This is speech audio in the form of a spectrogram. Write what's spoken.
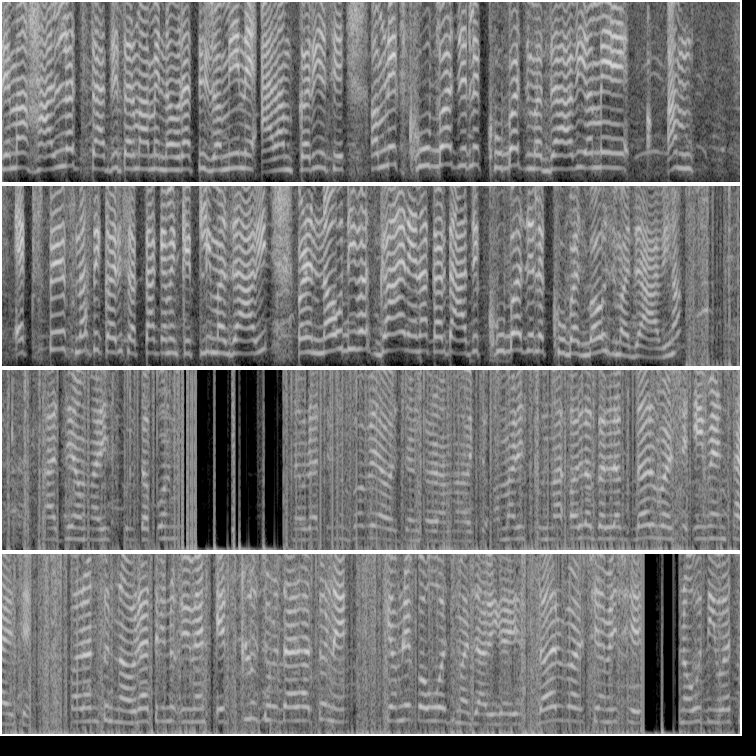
જેમાં હાલ જ તાજેતરમાં અમે નવરાત્રિ રમીને આરામ કરીએ છીએ. અમને ખૂબ જ, એટલે ખૂબ જ મજા આવી. અમે આમ એક્સપ્રેસ નથી કરી શકતા કે અમે કેટલી મજા આવી, પણ નવ દિવસ ગાય એના કરતાં આજે ખૂબ જ, એટલે ખૂબ જ બહુ જ મજા આવી, હા. આજે અમારી સ્કૂલ તપોવન નવરાત્રિનું ભવ્ય આયોજન કરવામાં આવ્યું હતું અમારી સ્કૂલમાં અલગ અલગ દર વર્ષે ઇવેન્ટ થાય છે. પરંતુ નવરાત્રિનું ઇવેન્ટ એટલું જોરદાર હતું ને કે અમને બહુ જ મજા આવી ગઈ. દર વર્ષે અમે નવ દિવસ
